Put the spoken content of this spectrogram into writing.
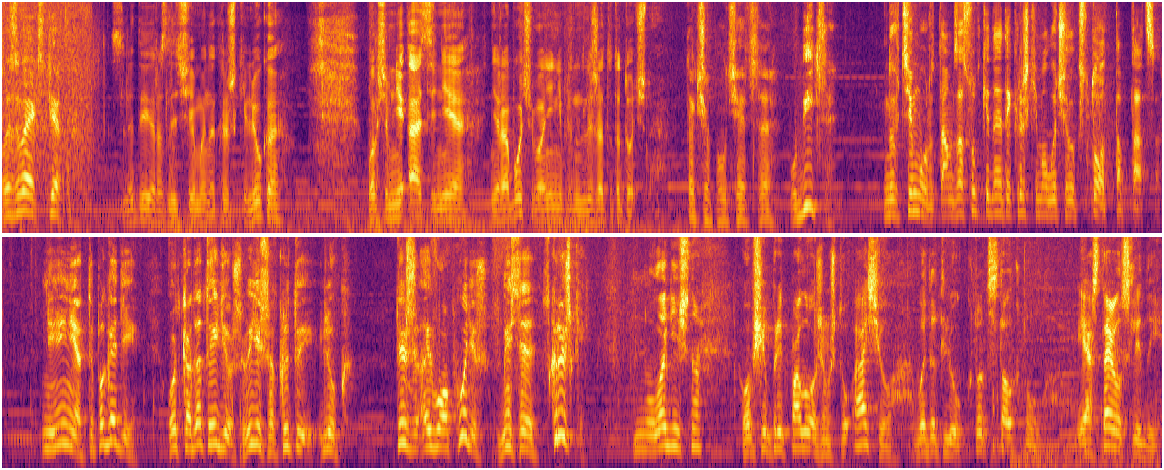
Вызывай экспертов. Следы различимые на крышке люка. В общем, ни Асе, ни, ни рабочему они не принадлежат, это точно. Так что, получается, убийца? Ну, Тимур, там за сутки на этой крышке могло человек сто оттоптаться. Не-не-не, ты погоди. Вот когда ты идешь, видишь открытый люк, ты же его обходишь вместе с крышкой. Ну, логично. В общем, предположим, что Асю в этот люк кто-то столкнул и оставил следы.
